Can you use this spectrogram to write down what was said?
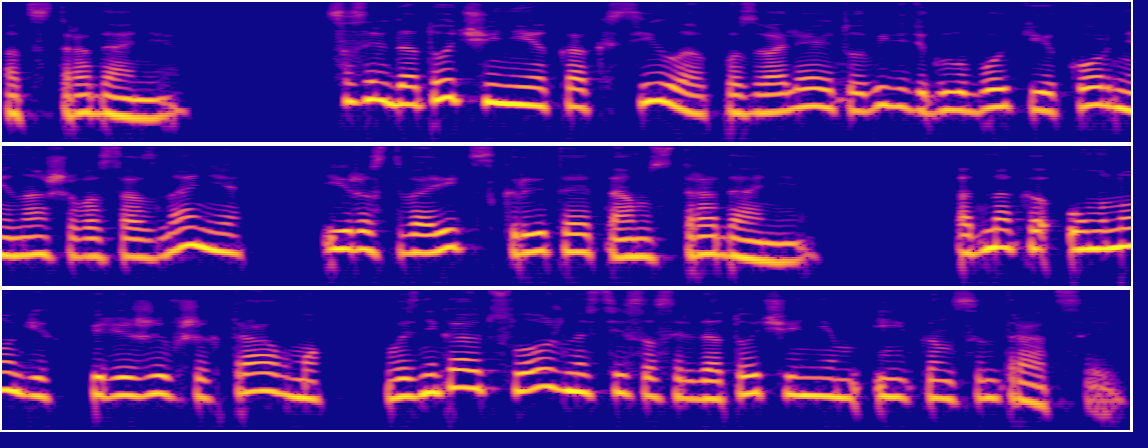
от страдания. Сосредоточение как сила позволяет увидеть глубокие корни нашего сознания и растворить скрытое там страдание. Однако у многих переживших травму возникают сложности с сосредоточением и концентрацией.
